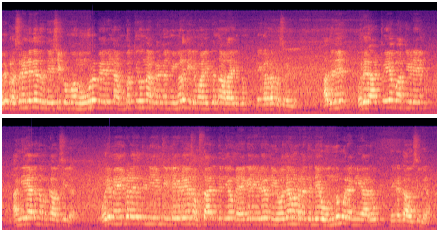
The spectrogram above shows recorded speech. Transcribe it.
ഒരു പ്രസിഡന്റിനെ നിർദ്ദേശിക്കുമ്പോൾ നൂറ് പേരിൽ അമ്പത്തിയൊന്ന് അംഗങ്ങൾ നിങ്ങൾ തീരുമാനിക്കുന്ന ആളായിരിക്കും നിങ്ങളുടെ പ്രസിഡന്റ്. അതിന് ഒരു രാഷ്ട്രീയ പാർട്ടിയുടെയും അംഗീകാരം നമുക്ക് ആവശ്യമില്ല. ഒരു മേൽഘടകത്തിന്റെയും ജില്ലയുടെയോ സംസ്ഥാനത്തിന്റെയോ മേഖലയുടെയോ നിയോജക മണ്ഡലത്തിന്റെയോ ഒന്നും ഒരു അംഗീകാരവും നിങ്ങൾക്ക് ആവശ്യമില്ല.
